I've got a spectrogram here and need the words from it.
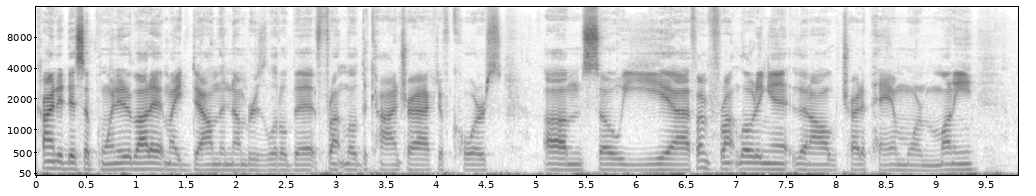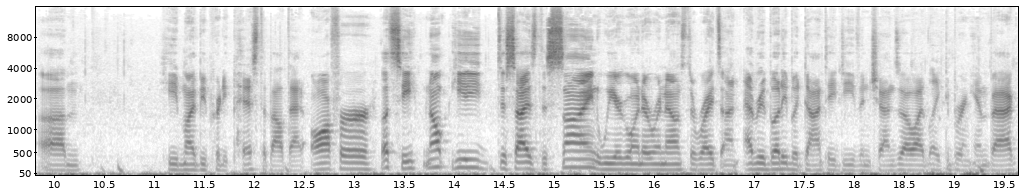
kind of disappointed about it. Might down the numbers a little bit. Front load the contract, of course. Um, so yeah, if I'm front loading it, then I'll try to pay him more money. Um, he might be pretty pissed about that offer. Let's see. Nope, he decides to sign. We are going to renounce the rights on everybody but Donte DiVincenzo. I'd like to bring him back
